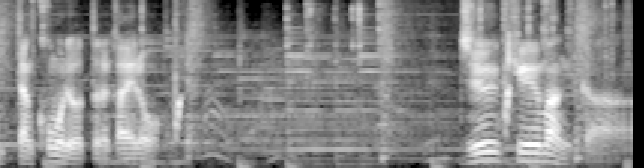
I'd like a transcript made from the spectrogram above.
一旦子守おったら帰ろう。19万か。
